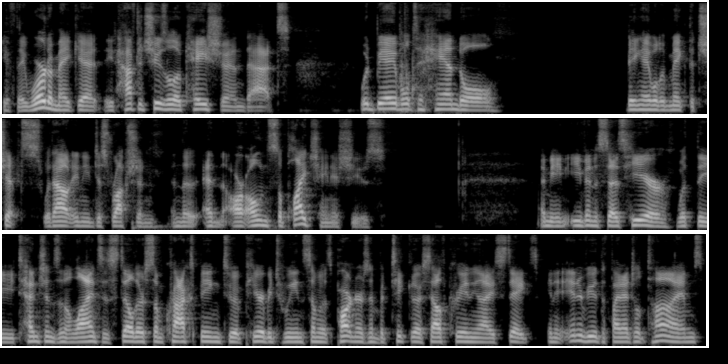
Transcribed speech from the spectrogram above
if they were to make it, they'd have to choose a location that would be able to handle being able to make the chips without any disruption and the and our own supply chain issues. I mean, even it says here with the tensions and alliances, still there's some cracks being to appear between some of its partners, in particular South Korea and the United States. In an interview with the Financial Times,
